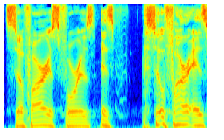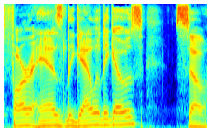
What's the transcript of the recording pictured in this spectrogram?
so far as far as, as so far as far as legality goes. So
